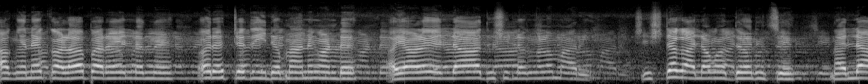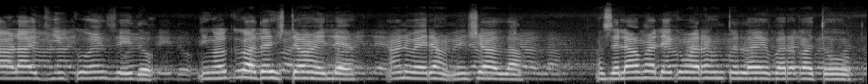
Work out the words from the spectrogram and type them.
അങ്ങനെ കള പറയില്ലെന്ന് ഒരൊറ്റ തീരുമാനം കൊണ്ട് അയാളെ എല്ലാ ദുശീലങ്ങളും മാറി. ശിഷ്ടകാലം അധ്വാനിച്ച് നല്ല ആളായി ജീവിക്കുകയും ചെയ്തു. നിങ്ങൾക്ക് കഥ ഇഷ്ടമായില്ലേ? ഞാൻ വരാം ഇൻഷാ അല്ലാ. അസ്സലാമു അലൈക്കും വറഹ്മത്തുള്ളാഹി വബറകാതുഹു.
